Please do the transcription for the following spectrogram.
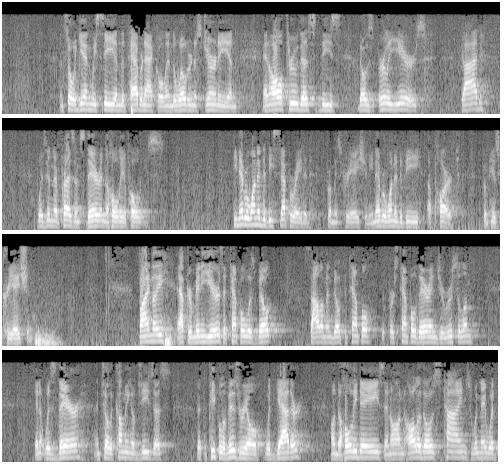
And so again, we see in the tabernacle, in the wilderness journey, and and all through this, these, those early years, God was in their presence there in the Holy of Holies. He never wanted to be separated from His creation. He never wanted to be apart from His creation. Finally, after many years, a temple was built. Solomon built the temple, the first temple there in Jerusalem. And it was there until the coming of Jesus that the people of Israel would gather on the holy days and on all of those times when they would,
